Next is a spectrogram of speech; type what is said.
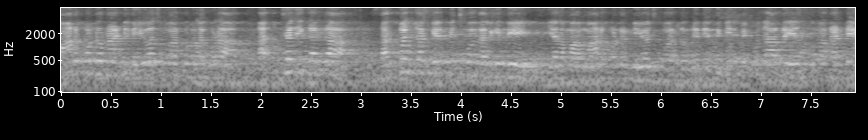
మానకొండ లాంటి నియోజకవర్గంలో కూడా అత్యధికంగా సర్పంచ్ గెలిపించుకోగలిగింది ఇలా మా మానకొండ నియోజకవర్గం నేను ఎందుకు ఇది మీకు ఉదాహరణ చేస్తున్నానంటే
